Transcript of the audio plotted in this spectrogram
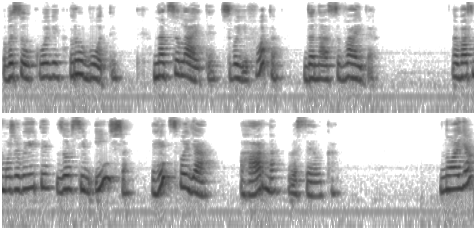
веселкові роботи. Надсилайте свої фото до нас в Viber. У вас може вийти зовсім інша, геть своя, гарна веселка. Ну а я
